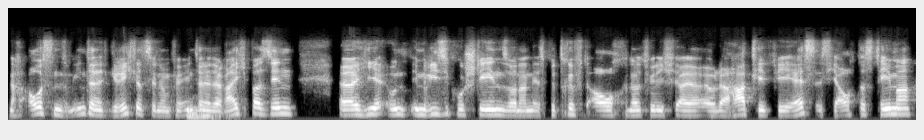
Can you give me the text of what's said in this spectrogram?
nach außen zum Internet gerichtet sind und für mhm. Internet erreichbar sind, äh, hier und im Risiko stehen, sondern es betrifft auch natürlich, äh, oder HTTPS ist ja auch das Thema,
